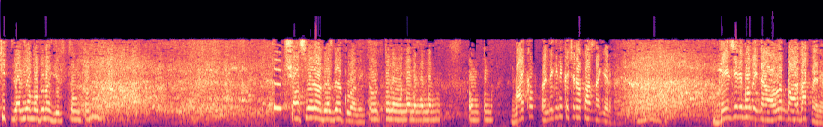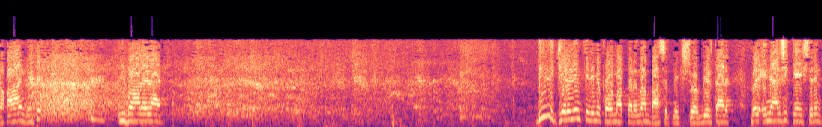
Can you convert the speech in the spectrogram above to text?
Kitlevye moduna gir. Şahsi oynama biraz ben kullanayım. Michael öndekini kıçına fazla girme. Benzini mobilden alalım bardak veriyor falan gibi. İbareler. Bir gerilim filmi formatlarından bahsetmek istiyorum. Bir tane böyle enerjik gençlerin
